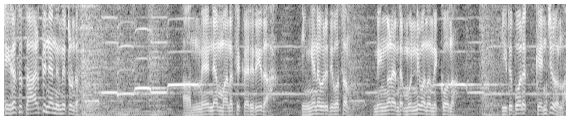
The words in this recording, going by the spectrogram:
ശിരസ് താഴ്ത്തി ഞാൻ നിന്നിട്ടുണ്ട്. അന്നേ ഞാൻ മനസ്സിൽ കരുതിയതാ ഇങ്ങനെ ഒരു ദിവസം നിങ്ങൾ എന്റെ മുന്നിൽ വന്ന് നിൽക്കുമെന്ന് ഇതുപോലെ കെഞ്ചു വന്ന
